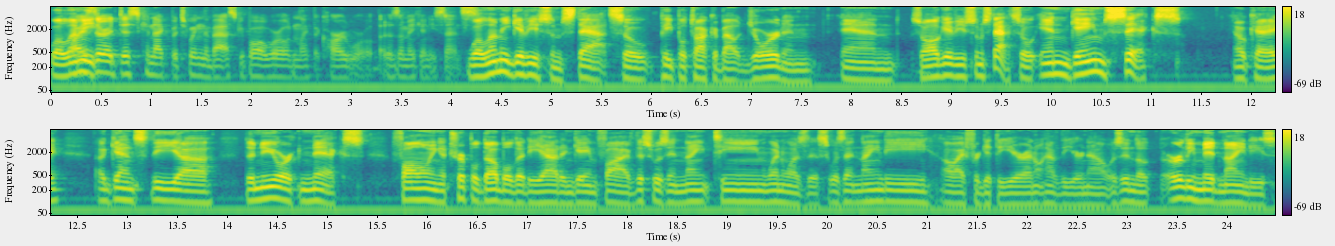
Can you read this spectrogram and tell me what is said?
Well, let Why me- is there a disconnect between the basketball world and like the card world? That doesn't make any sense. Well, let me give you some stats. So people talk about Jordan, and so I'll give you some stats. So in Game Six, okay, against the uh, the New York Knicks, following a triple double that he had in Game Five. This was in 19. When was this? Was that 90? Oh, I forget the year. I don't have the year now. It was in the early mid 90s.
